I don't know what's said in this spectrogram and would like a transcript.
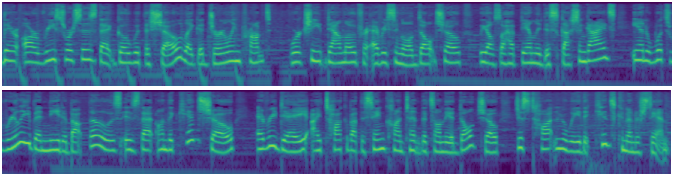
There are resources that go with the show, like a journaling prompt worksheet download for every single adult show. We also have family discussion guides. And what's really been neat about those is that on the kids show, every day I talk about the same content that's on the adult show, just taught in a way that kids can understand.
